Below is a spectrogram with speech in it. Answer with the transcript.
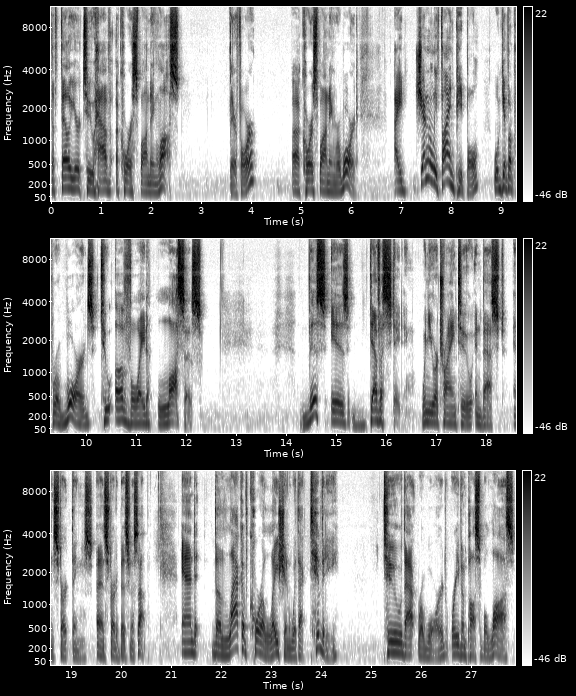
the failure to have a corresponding loss. Therefore, a corresponding reward. I generally find people will give up rewards to avoid losses. This is devastating when you are trying to invest and start things and start a business up. And the lack of correlation with activity to that reward or even possible loss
